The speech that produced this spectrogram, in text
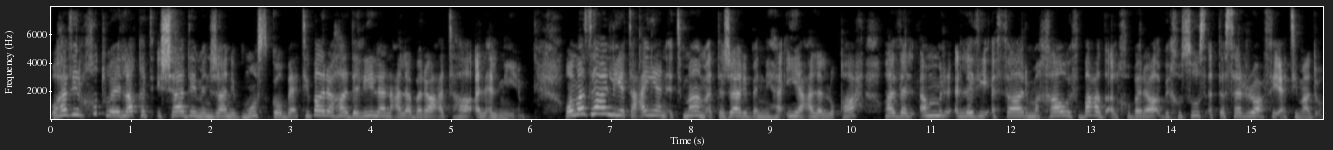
وهذه الخطوة لاقت إشادة من جانب موسكو باعتبارها دليلا على براعتها العلمية. وما زال يتعين إتمام التجارب النهائية على اللقاح وهذا الأمر الذي أثار مخاوف بعض الخبراء بخصوص التسرع في اعتماده.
